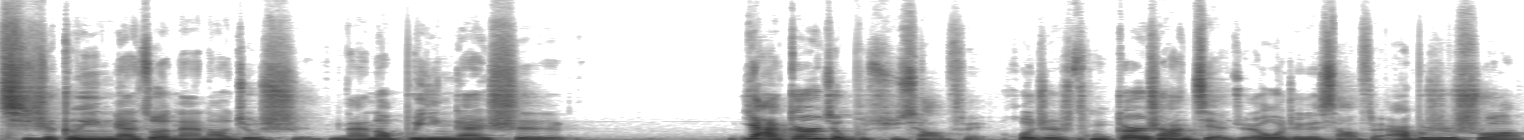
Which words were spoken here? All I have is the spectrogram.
其实更应该做，难道就是难道不应该是压根儿就不去消费，或者是从根儿上解决我这个消费，而不是说，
